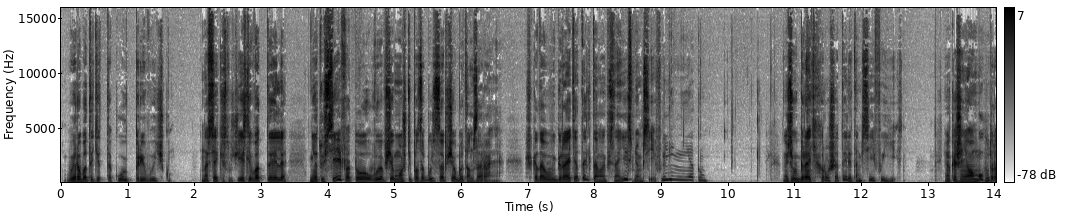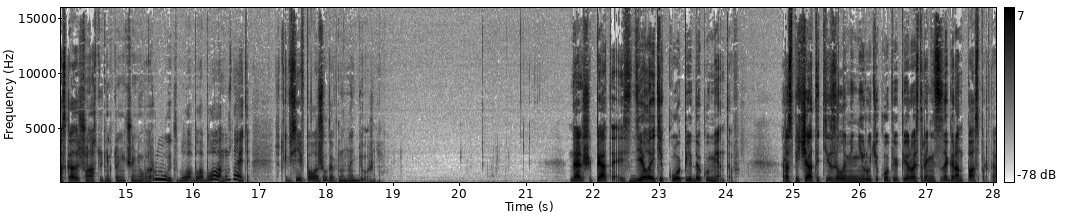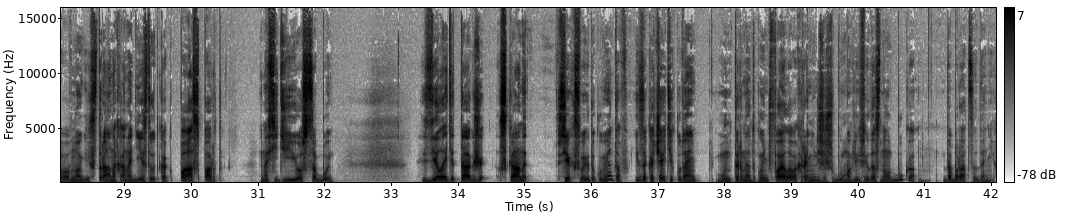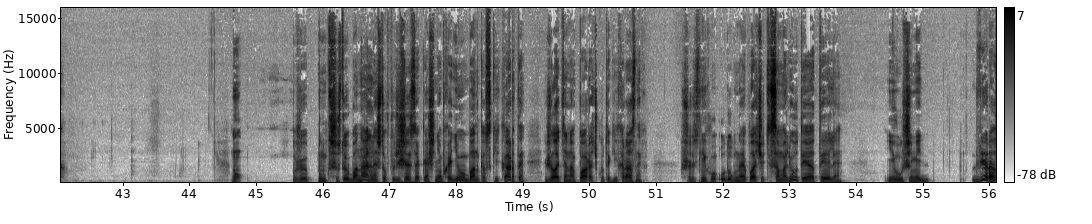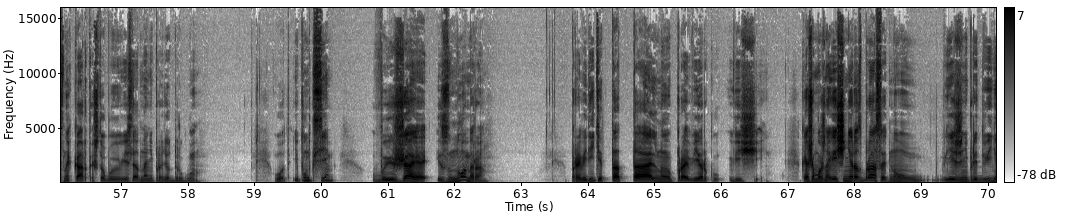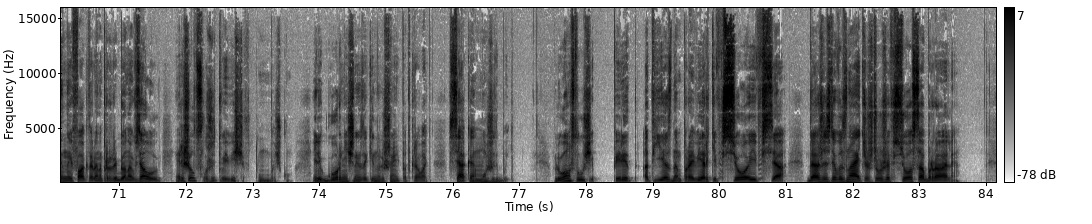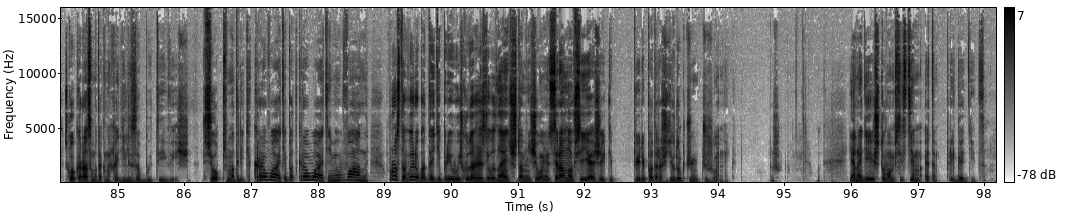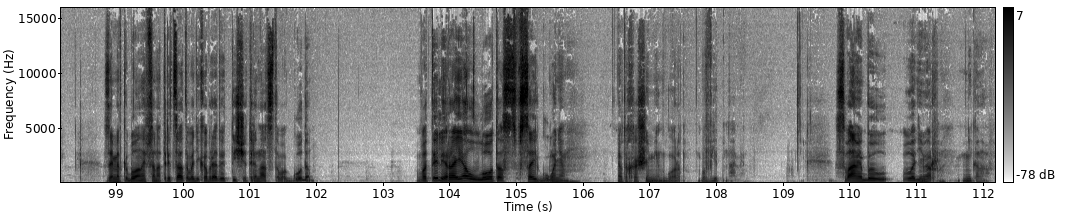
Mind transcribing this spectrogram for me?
Выработайте такую привычку. На всякий случай. Если в отеле нету сейфа, то вы вообще можете позаботиться вообще об этом заранее. Что когда вы выбираете отель, там написано, есть в нем сейф или нету. Но если вы выбираете хороший отель, там сейфы есть. И, конечно, они вам могут рассказывать, что у нас тут никто ничего не ворует, бла-бла-бла. Ну, знаете, все-таки в сейф положил как-то надежнее. Дальше, пятое. Сделайте копии документов. Распечатайте и заламинируйте копию первой страницы загранпаспорта. Во многих странах она действует как паспорт. Носите ее с собой. Сделайте также сканы всех своих документов и закачайте их куда-нибудь в интернет, какое-нибудь файловое хранилище, чтобы вы могли всегда с ноутбука добраться до них. Ну, уже пункт шестой банальный, что в путешествиях, конечно, необходимы банковские карты, желательно парочку таких разных, что с них удобно оплачивать и самолеты, и отели. И лучше иметь две разных карты, чтобы, если одна не пройдет, другую. Вот. И пункт 7. Выезжая из номера, проведите тотальную проверку вещей. Конечно, можно вещи не разбрасывать, но есть же непредвиденные факторы. Например, ребенок взял и решил сложить твои вещи в тумбочку. Или горничные закинули что-нибудь под кровать. Всякое может быть. В любом случае, перед отъездом проверьте все и вся. Даже если вы знаете, что уже все собрали. Сколько раз мы так находили забытые вещи. Все, посмотрите, кровати под кроватями, ванны. Просто выработайте привычку. Даже если вы знаете, что там ничего нет, все равно все ящики перепотрошите. Вдруг что-нибудь чужое найдете. Я надеюсь, что вам система это пригодится. Заметка была написана 30 декабря 2013 года в отеле «Роял Лотос» в Сайгоне. Это Хашимин город во Вьетнаме. С вами был Владимир Никонов.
